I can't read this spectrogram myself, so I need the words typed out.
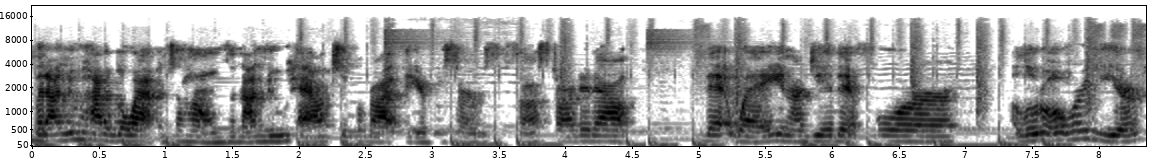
but I knew how to go out into homes, and I knew how to provide therapy services. So I started out that way, and I did that for a little over a year,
